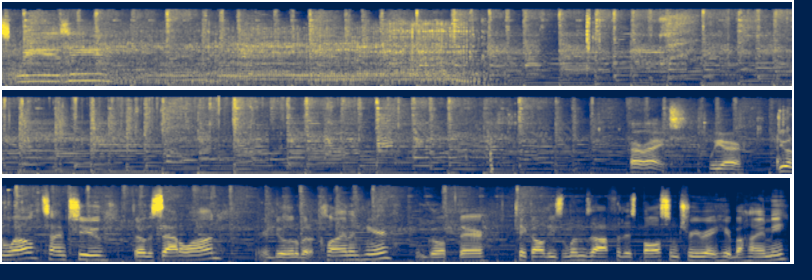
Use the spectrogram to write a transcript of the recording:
Squeezy. All right, we are doing well. Time to throw the saddle on. We're gonna do a little bit of climbing here. We'll go up there, take all these limbs off of this balsam tree right here behind me,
